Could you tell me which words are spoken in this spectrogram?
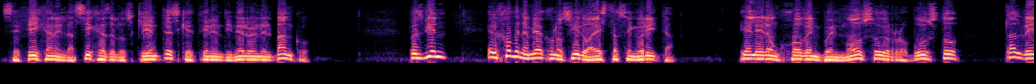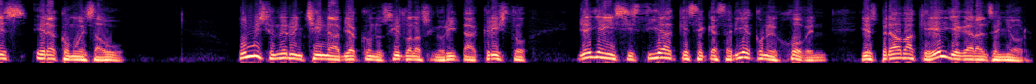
Se fijan en las hijas de los clientes que tienen dinero en el banco. Pues bien, el joven había conocido a esta señorita. Él era un joven buen mozo y robusto, tal vez era como Esaú. Un misionero en China había conocido a la señorita a Cristo, y ella insistía que se casaría con el joven y esperaba que él llegara al Señor.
